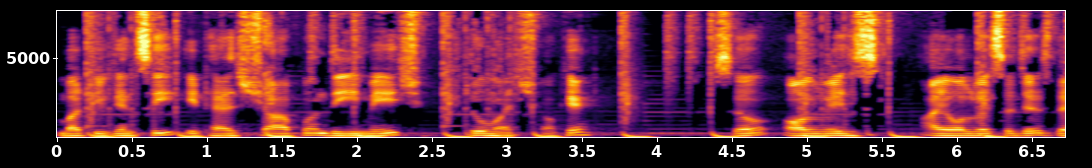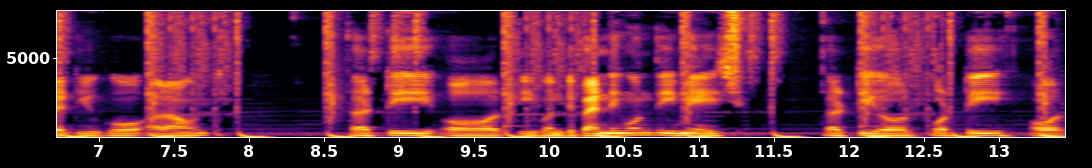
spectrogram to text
But you can see it has sharpened the image too much okay? So always i always suggest that you go around 30 or even depending on the image 30 or 40 or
